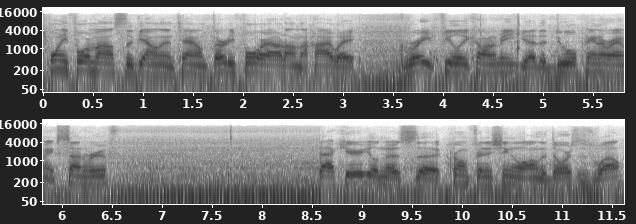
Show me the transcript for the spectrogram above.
24 miles to the gallon in town, 34 out on the highway. Great fuel economy. You have the dual panoramic sunroof. Back here, you'll notice the chrome finishing along the doors as well.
